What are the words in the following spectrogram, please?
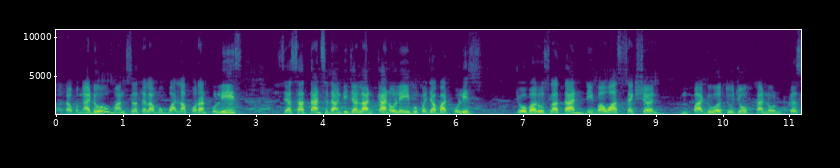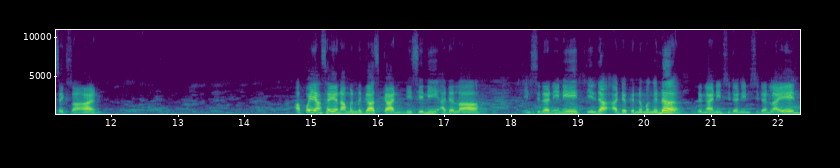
atau pengadu mangsa telah membuat laporan polis. Siasatan sedang dijalankan oleh Ibu Pejabat Polis Johor Bahru Selatan di bawah Seksyen 427 Kanun Keseksaan. Apa yang saya nak menegaskan di sini adalah insiden ini tidak ada kena-mengena dengan insiden-insiden lain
